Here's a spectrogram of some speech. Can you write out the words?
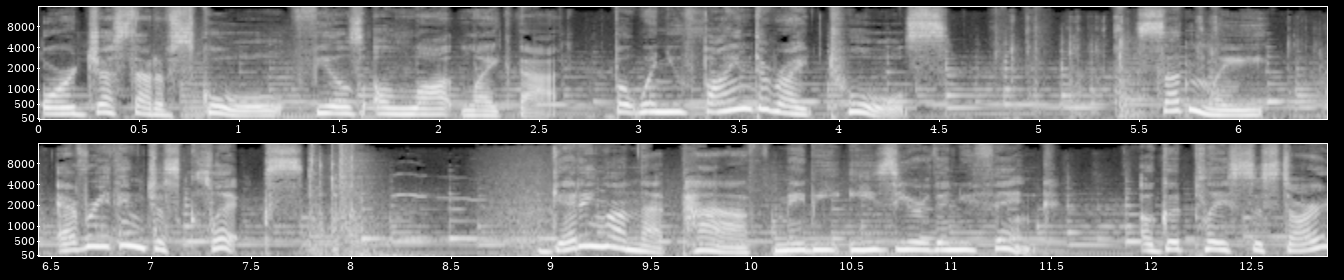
or just out of school feels a lot like that. But when you find the right tools, suddenly everything just clicks. Getting on that path may be easier than you think. A good place to start?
